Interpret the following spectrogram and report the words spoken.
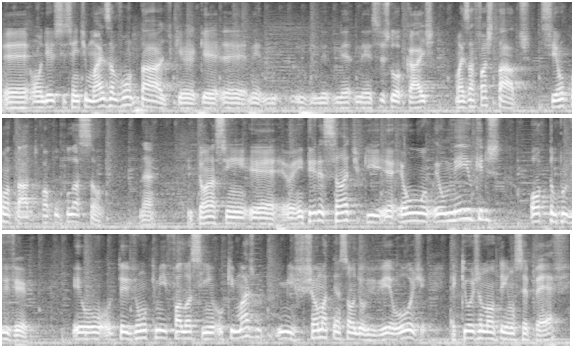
é, onde eles se sentem mais à vontade, que é, que é, é nesses locais mais afastados, sem um contato com a população, né? Então, assim, é, é interessante que é, é, o, é o meio que eles optam por viver. Eu teve um que me falou assim, o que mais me chama a atenção de eu viver hoje é que hoje eu não tenho um CPF,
